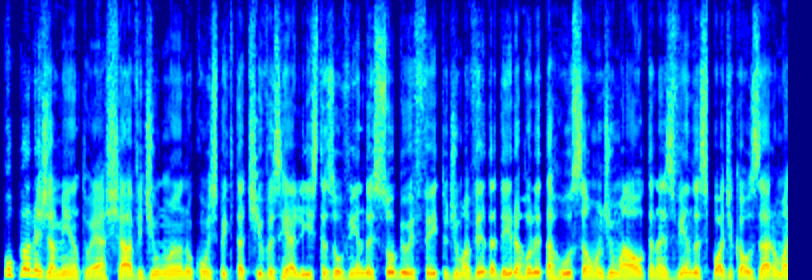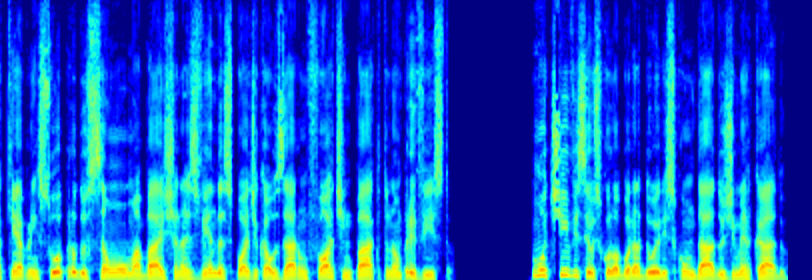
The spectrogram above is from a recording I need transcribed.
O planejamento é a chave de um ano com expectativas realistas ou vendas sob o efeito de uma verdadeira roleta russa onde uma alta nas vendas pode causar uma quebra em sua produção ou uma baixa nas vendas pode causar um forte impacto não previsto. Motive seus colaboradores com dados de mercado,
